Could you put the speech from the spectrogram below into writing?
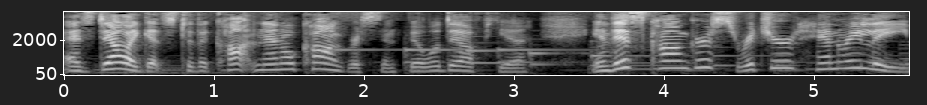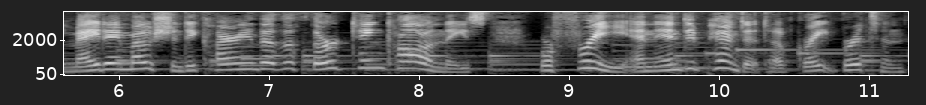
as delegates to the Continental Congress in Philadelphia. In this Congress, Richard Henry Lee made a motion declaring that the thirteen colonies were free and independent of Great Britain.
